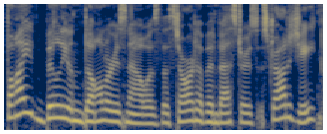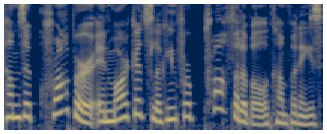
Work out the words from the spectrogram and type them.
$5 billion now as the startup investors' strategy comes a cropper in markets looking for profitable companies.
